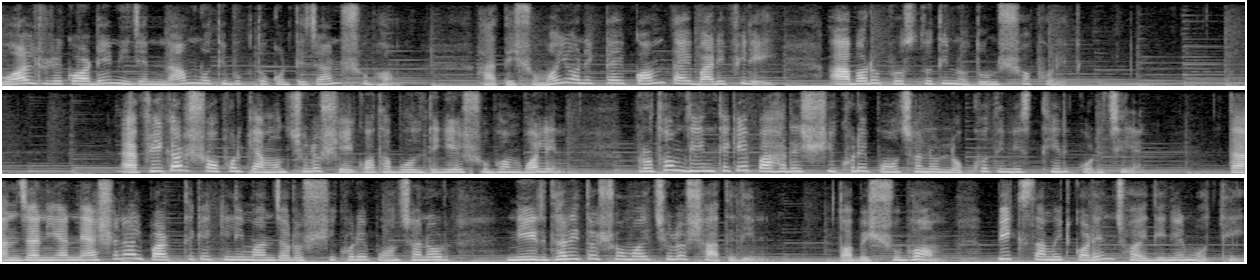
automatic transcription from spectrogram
ওয়ার্ল্ড রেকর্ডে নিজের নাম নথিভুক্ত করতে চান শুভম। হাতে সময় অনেকটাই কম, তাই বাড়ি ফিরেই আবারও প্রস্তুতি নতুন সফরের। আফ্রিকার সফর কেমন ছিল সেই কথা বলতে গিয়ে শুভম বলেন, প্রথম দিন থেকে পাহাড়ের শিখরে পৌঁছানোর লক্ষ্য তিনি স্থির করেছিলেন। তানজানিয়ার ন্যাশনাল পার্ক থেকে কিলিমাঞ্জারোর শিখরে পৌঁছানোর নির্ধারিত সময় ছিল সাত দিন। তবে শুভম পিক সামিট করেন ছয় দিনের মধ্যেই।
